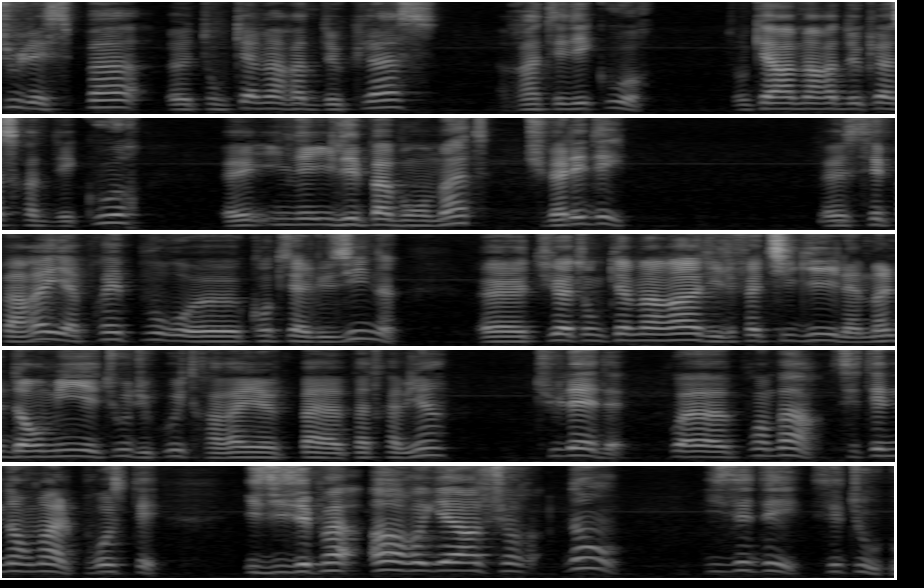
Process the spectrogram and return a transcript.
tu laisses pas euh, ton camarade de classe rater des cours. Ton camarade de classe rate des cours, euh, il n'est pas bon en maths, tu vas l'aider. Euh, c'est pareil après pour quand tu es à l'usine. tu as ton camarade, il est fatigué, il a mal dormi et tout, du coup il travaille pas, pas très bien tu l'aides, point, barre. C'était normal pour eux. Ils se disaient pas, oh regarde, je suis non, ils aidaient, c'est tout.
